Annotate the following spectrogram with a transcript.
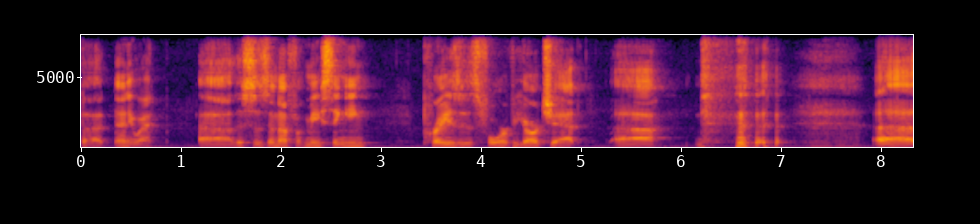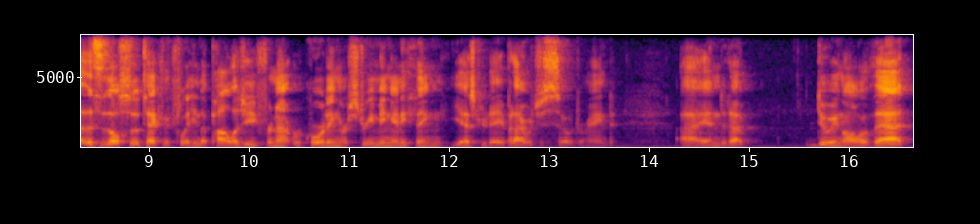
But anyway, uh, this is enough of me singing praises for VR chat. Uh, uh, this is also technically an apology for not recording or streaming anything yesterday, but I was just so drained. I ended up doing all of that.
